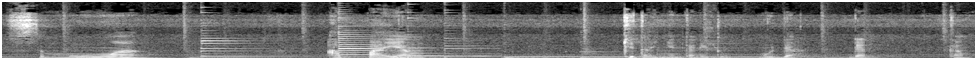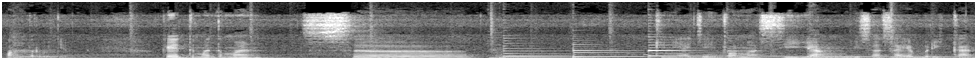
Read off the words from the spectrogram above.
semua apa yang kita inginkan itu mudah dan gampang terwujud. Oke teman-teman, segini aja informasi yang bisa saya berikan.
